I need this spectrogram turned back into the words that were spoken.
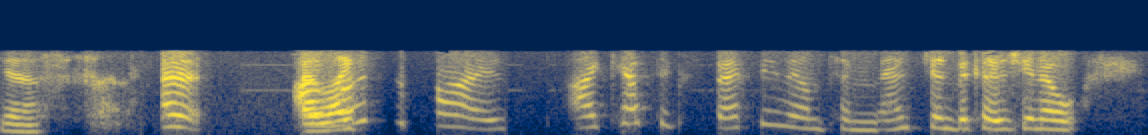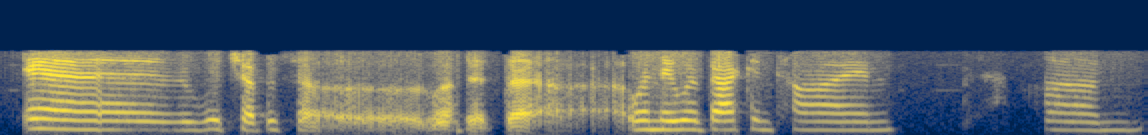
Yes. I, I I like- was surprised. I kept expecting them to mention because you know, in which episode was it? The when they went back in time, um,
